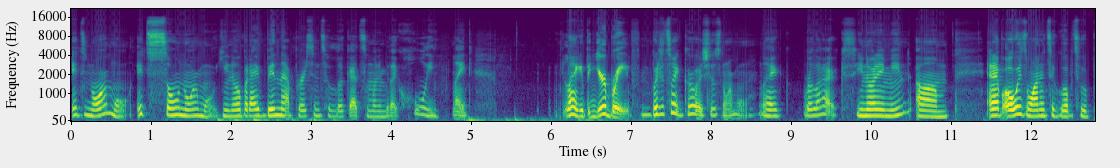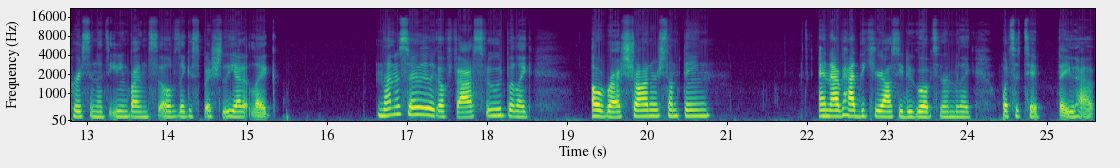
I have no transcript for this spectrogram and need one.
it's normal. It's so normal, you know, but I've been that person to look at someone and be like, "Holy, like like you're brave." But it's like, girl, it's just normal. Like relax. You know what I mean? Um and I've always wanted to go up to a person that's eating by themselves, like especially at like not necessarily like a fast food, but like a restaurant or something. And I've had the curiosity to go up to them and be like, what's a tip that you have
